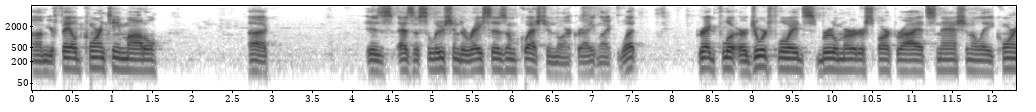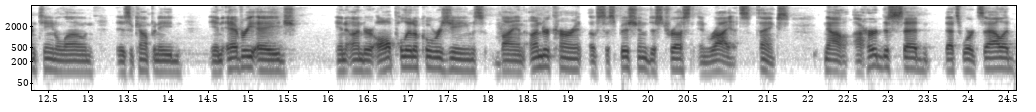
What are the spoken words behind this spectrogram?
um, your failed quarantine model uh, is as a solution to racism? Question mark right? Like what? Greg floyd or george floyd's brutal murder sparked riots nationally. Quarantine alone is accompanied in every age and under all political regimes by an undercurrent of suspicion distrust and riots. Thanks. Now i heard this said that's word salad.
